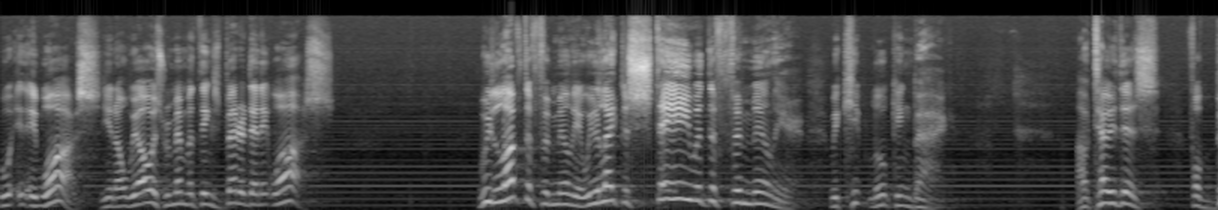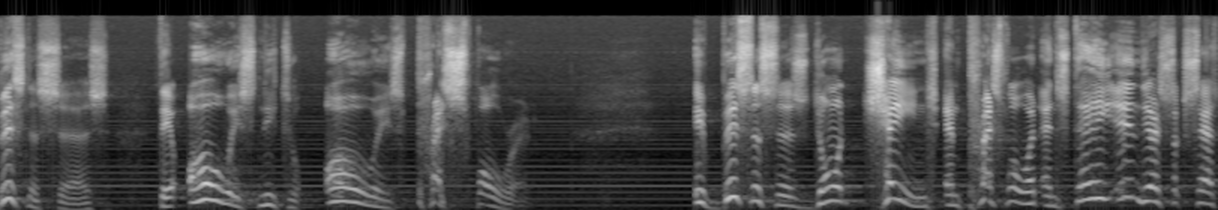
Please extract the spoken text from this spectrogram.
it was. You know, we always remember things better than it was. We love the familiar. We like to stay with the familiar. We keep looking back. I'll tell you this, for businesses, they always need to always press forward if businesses don't change and press forward and stay in their success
